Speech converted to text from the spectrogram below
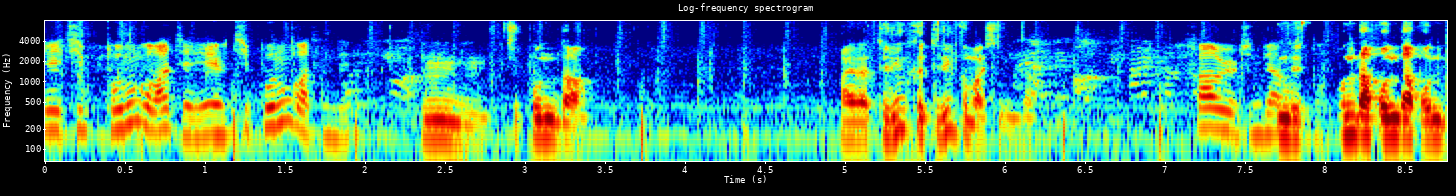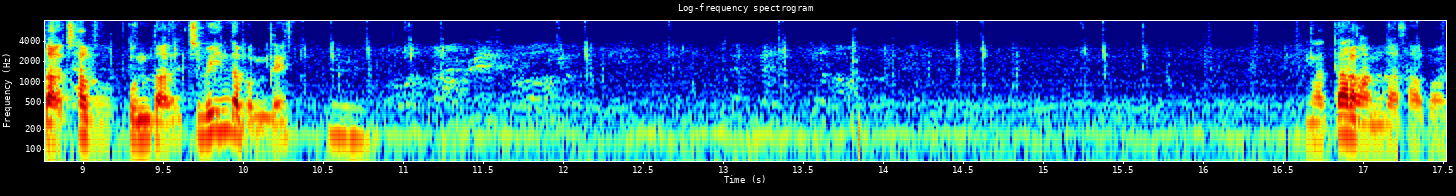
얘 집 보는 거 맞지? 얘 집 보는 거 같은데. 음집 본다. 아니 나 드링크 드링크 마신다. 파울 준비하고 근데 있다. 본다 본다 본다. 차 보- 본다. 집에 있나 본데? 음. 나 따라간다 4번.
